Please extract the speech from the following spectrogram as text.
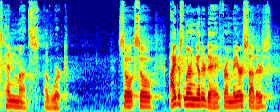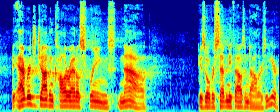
10 months of work. So, so I just learned the other day from Mayor Suthers the average job in Colorado Springs now is over $70,000 a year.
